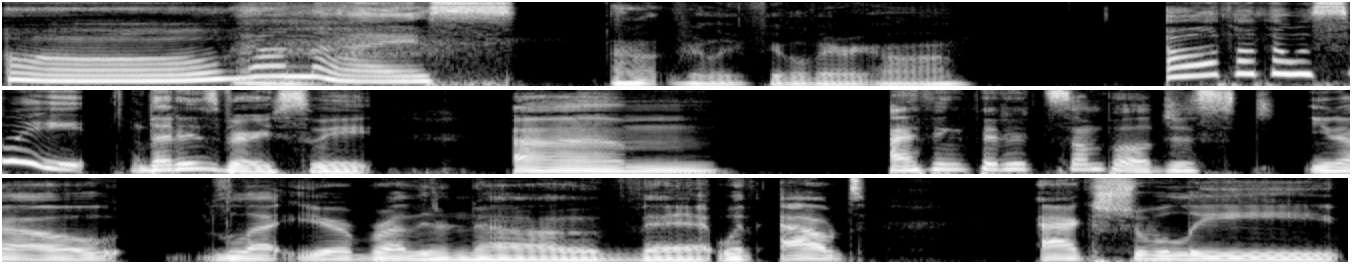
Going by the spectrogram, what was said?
Oh, how nice. I don't really feel very awe. Oh, I thought that was sweet. That is very sweet. Um, I think that it's simple. Just you know, let your brother know that without actually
